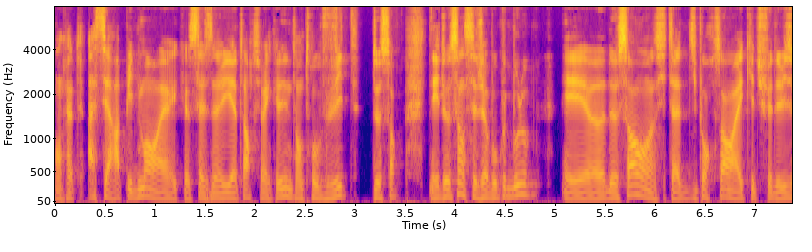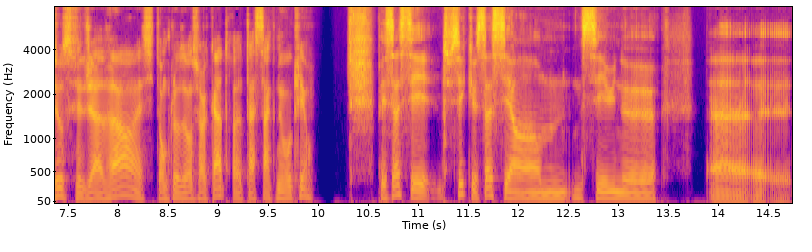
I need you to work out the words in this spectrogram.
en fait, assez rapidement avec Sales Navigator sur LinkedIn. T'en trouves vite 200. Et 200, c'est déjà beaucoup de boulot. Et euh, 200, si t'as 10% avec qui tu fais des visios, ça fait déjà 20. Et si t'en closes un sur 4, t'as 5 nouveaux clients. Mais ça, c'est, tu sais que ça, c'est un, c'est une, euh,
